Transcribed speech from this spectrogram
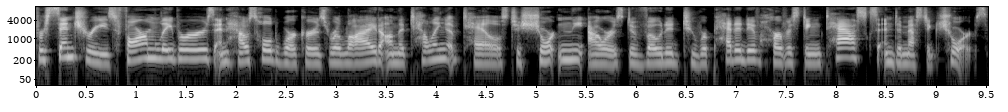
For centuries, farm laborers and household workers relied on the telling of tales to shorten the hours devoted to repetitive harvesting tasks and domestic chores.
